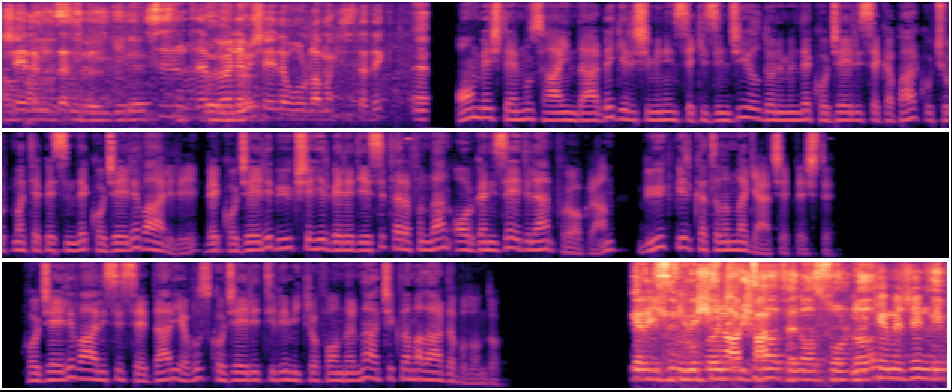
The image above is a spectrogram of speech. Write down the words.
şehrimizde söz. Sizin de böyle bir şeyle uğurlamak istedik. 15 Temmuz hain darbe girişiminin 8. yıl dönümünde Kocaeli Sekapark Uçurtma Tepesi'nde Kocaeli Valiliği ve Kocaeli Büyükşehir Belediyesi tarafından organize edilen program, büyük bir katılımla gerçekleşti. Kocaeli Valisi Seddar Yavuz Kocaeli TV mikrofonlarına açıklamalarda bulundu. Ruhlarına aşan, sonra ülkemizin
